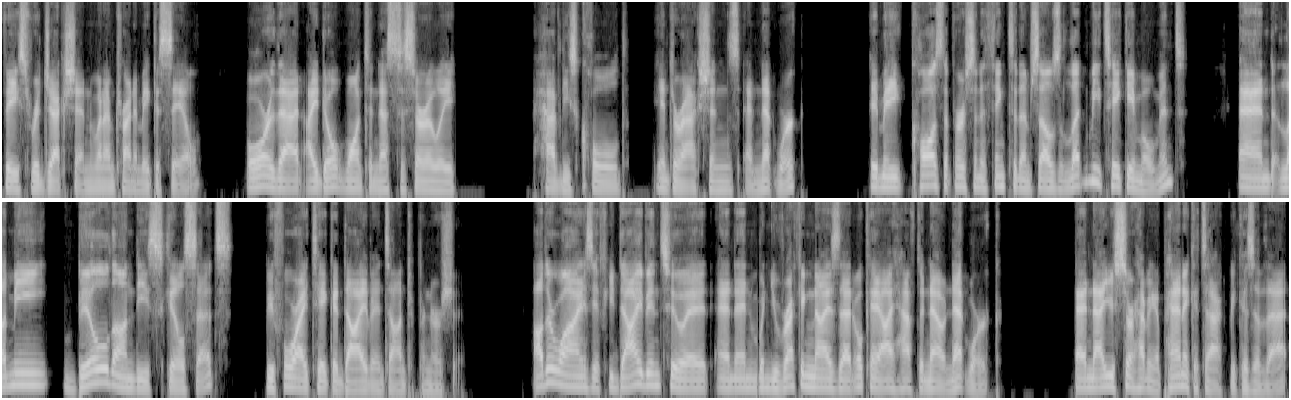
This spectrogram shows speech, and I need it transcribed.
face rejection when I'm trying to make a sale or that I don't want to necessarily have these cold interactions and network, it may cause the person to think to themselves, let me take a moment and let me build on these skill sets before I take a dive into entrepreneurship. Otherwise, if you dive into it and then when you recognize that, okay, I have to now network, and now you start having a panic attack because of that,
